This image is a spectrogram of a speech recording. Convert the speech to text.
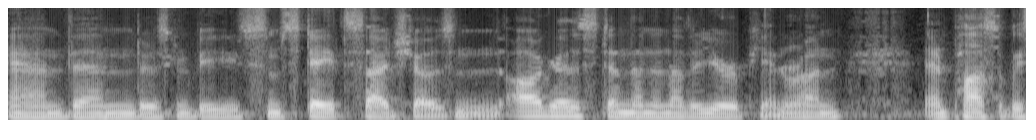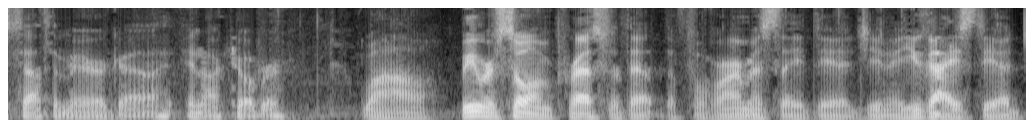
and then there's going to be some stateside shows in August, and then another European run, and possibly South America in October. Wow, we were so impressed with that the performance they did. You know, you guys did.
